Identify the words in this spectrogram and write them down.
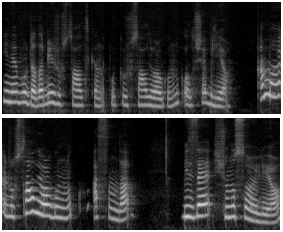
yine burada da bir ruhsal tıkanıklık, ruhsal yorgunluk oluşabiliyor. Ama ruhsal yorgunluk aslında bize şunu söylüyor.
